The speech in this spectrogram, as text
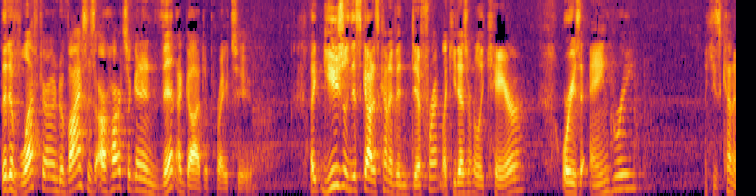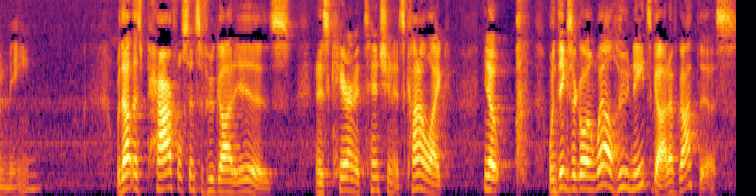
That if left our own devices, our hearts are going to invent a God to pray to. Like, usually this God is kind of indifferent, like he doesn't really care, or he's angry, like he's kind of mean. Without this powerful sense of who God is, and his care and attention, it's kind of like, you know, when things are going well, who needs God? I've got this.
